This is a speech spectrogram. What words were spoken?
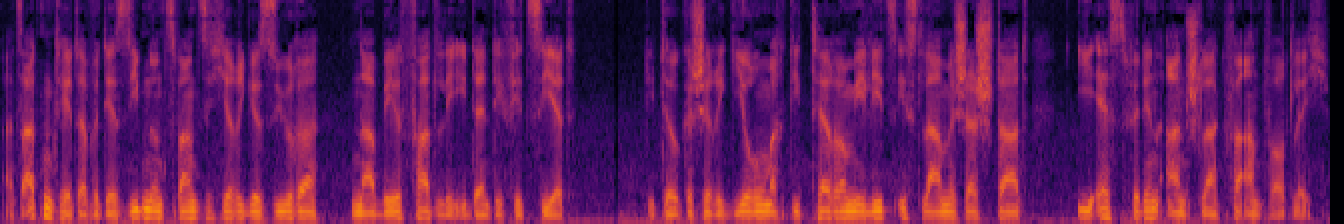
Als Attentäter wird der 27-jährige Syrer Nabil Fadli identifiziert. Die türkische Regierung macht die Terrormiliz Islamischer Staat IS für den Anschlag verantwortlich.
